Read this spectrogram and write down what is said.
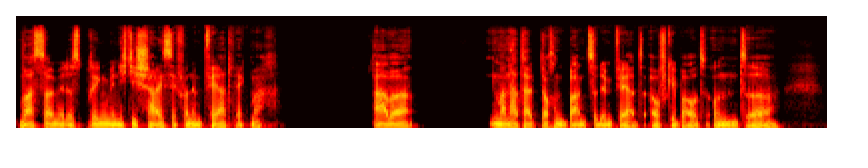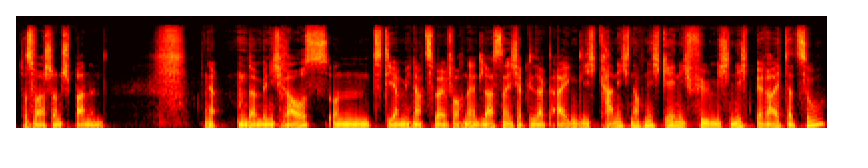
was soll mir das bringen, wenn ich die Scheiße von dem Pferd wegmache? Aber man hat halt doch ein Band zu dem Pferd aufgebaut und äh, das war schon spannend. Ja, und dann bin ich raus und die haben mich nach zwölf Wochen entlassen. Ich habe gesagt, eigentlich kann ich noch nicht gehen, ich fühle mich nicht bereit dazu.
